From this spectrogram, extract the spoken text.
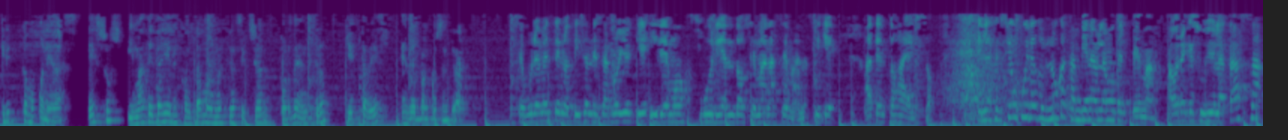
criptomonedas. Esos y más detalles les contamos en nuestra sección por dentro, que esta vez es del Banco Central seguramente noticia en desarrollo que iremos cubriendo semana a semana. Así que atentos a eso. En la sección Cuida tus lucas también hablamos del tema. Ahora que subió la tasa,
